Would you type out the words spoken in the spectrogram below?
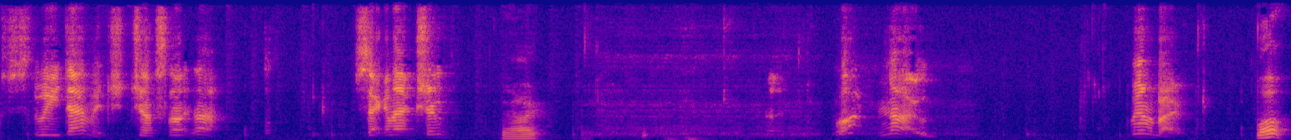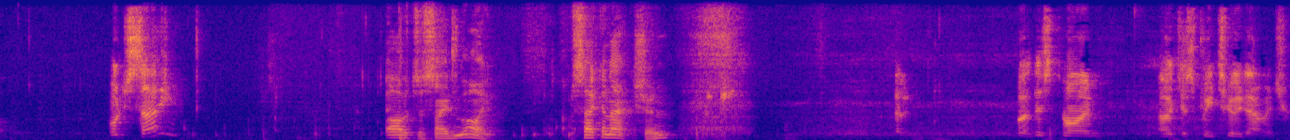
It's three damage, just like that. Second action. Right. What? No. What are you about? What? What'd you say? I was just saying right. Second action. But this time, I'll just be two damage.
